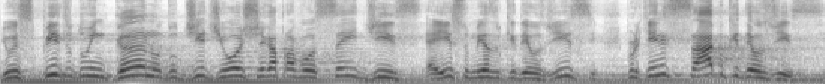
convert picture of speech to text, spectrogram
e o espírito do engano do dia de hoje chega para você e diz: É isso mesmo que Deus disse? Porque ele sabe o que Deus disse.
